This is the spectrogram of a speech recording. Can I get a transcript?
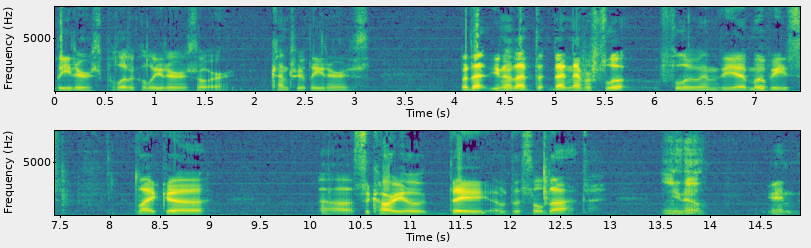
leaders, political leaders, or country leaders. But that you know that that never flew flew in the uh, movies, like uh, uh, Sicario Day of the Soldat. Mm-hmm. You know, and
